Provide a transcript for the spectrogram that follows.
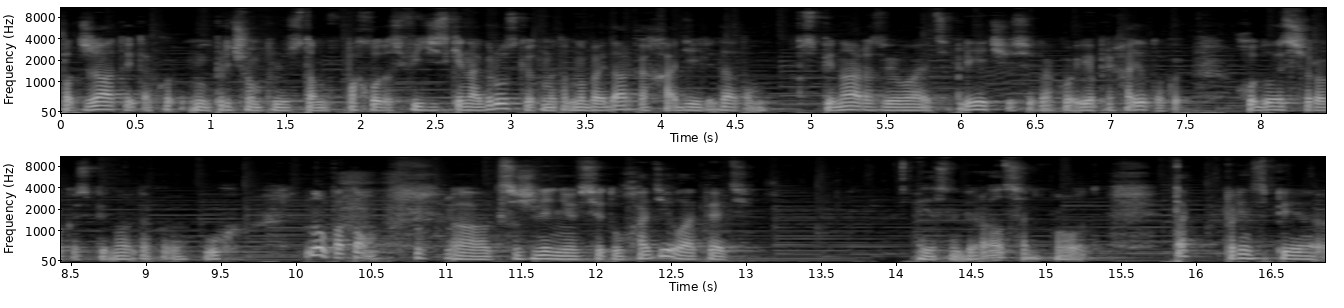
поджатый такой. Ну, причем плюс там в походах физические нагрузки. Вот мы там на байдарках ходили, да, там спина развивается, плечи, все такое. Я приходил такой худой, с широкой спиной, такой, ух. Ну, потом, а, к сожалению, все это уходило опять я набирался. Вот. Так, в принципе,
